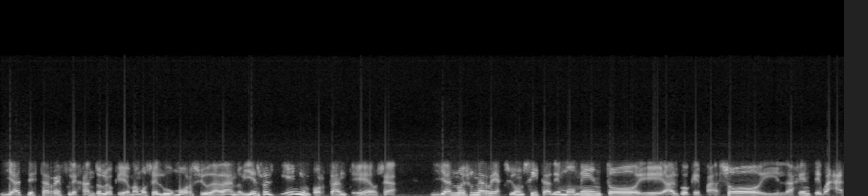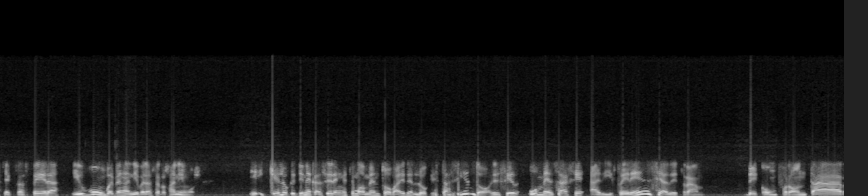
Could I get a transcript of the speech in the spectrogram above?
ya te está reflejando lo que llamamos el humor ciudadano, y eso es bien importante, ¿eh? o sea, ya no es una reaccioncita de momento, eh, algo que pasó y la gente se exaspera y boom, vuelven a nivelarse los ánimos. ¿Y qué es lo que tiene que hacer en este momento Biden? Lo que está haciendo, es decir, un mensaje a diferencia de Trump, de confrontar,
